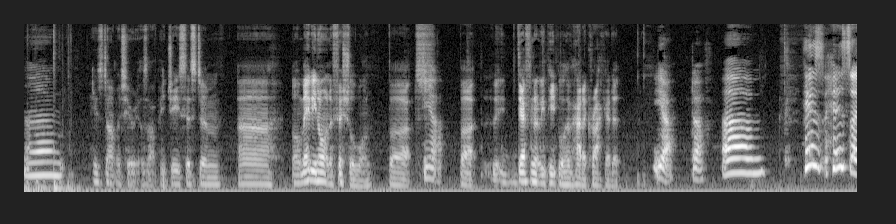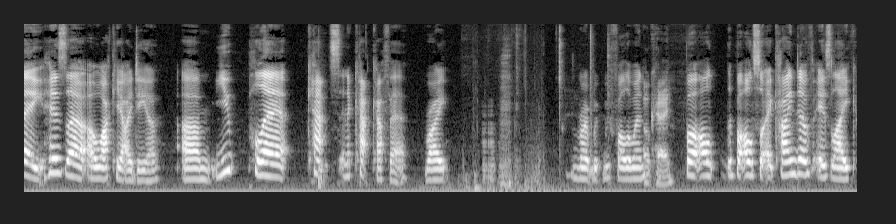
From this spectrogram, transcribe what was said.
Um, His Dark Materials RPG system. Uh, well, maybe not an official one, but yeah, but definitely people have had a crack at it. yeah, def. Um, here's here's a here's a, a wacky idea. Um, you play cats in a cat cafe, right? Right, we, we following. Okay. but all, but also it kind of is like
